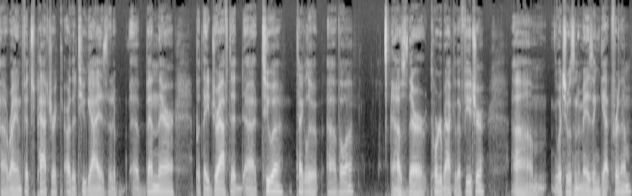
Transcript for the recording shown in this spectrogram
uh, Ryan Fitzpatrick are the two guys that have, have been there, but they drafted uh, Tua Tagovailoa as their quarterback of the future, um, which was an amazing get for them.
